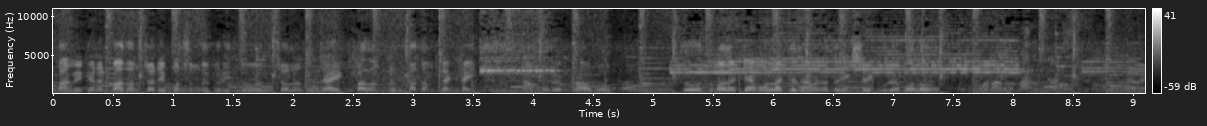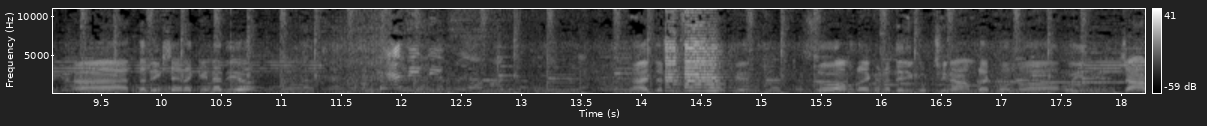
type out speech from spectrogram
তো আমি এখানে বাদাম চাটাই পছন্দ করি। তো চলুন, যাই বাদাম বাদাম চা খাই, আমুরে খাওয়াবো। তো তোমাদের কেমন লাগছে আমার সাথে রিক্সায় ঘুরে, বলো। হ্যাঁ তা রিক্সা এটা কিনে দিও। তো আমরা এখানে দেরি করছি না, আমরা এখন ওই চার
